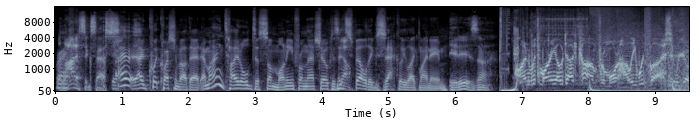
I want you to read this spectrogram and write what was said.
Right. a lot of success. I have a, a quick question about that. Am I entitled to some money from that show? Because it's No. spelled exactly like my name. It is, huh? OnWithMario.com for more Hollywood buzz. Here we go.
